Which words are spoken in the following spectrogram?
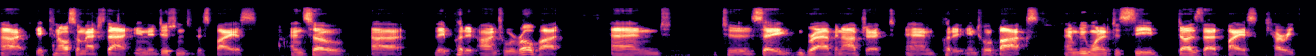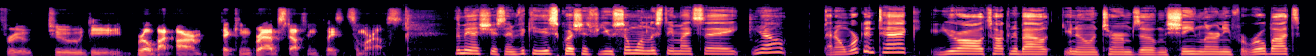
uh, it can also match that in addition to this bias. And so uh, they put it onto a robot, and to say grab an object and put it into a box and we wanted to see does that bias carry through to the robot arm that can grab stuff and place it somewhere else? Let me ask you this and vicky this question is for you. Someone listening might say you know i don't work in tech. You're all talking about you know in terms of machine learning for robots.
